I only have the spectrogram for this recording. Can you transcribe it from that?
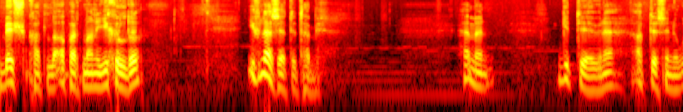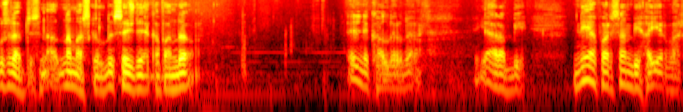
Beş katlı apartmanı yıkıldı. İflas etti tabi. Hemen gitti evine. Abdestini, gusül abdestini aldı. Namaz kıldı. Secdeye kapandı. Elini kaldırdı. Ya Rabbi ne yaparsan bir hayır var.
